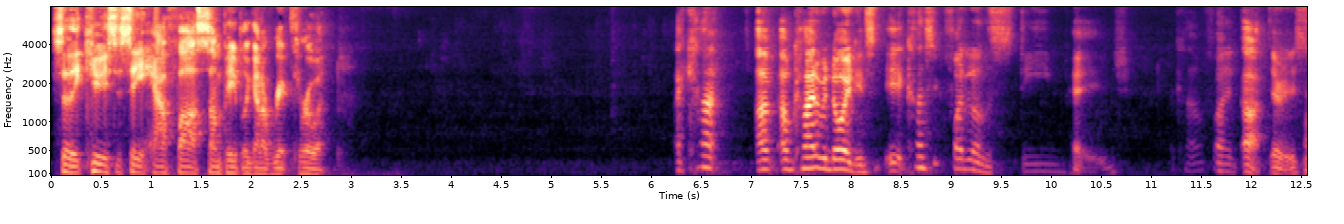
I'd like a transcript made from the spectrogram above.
so they're curious to see how fast some people are going to rip through it I can't. I'm, I'm kind of annoyed. It's it can't seem to find it on the Steam page. I can't find. Ah, there it is.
